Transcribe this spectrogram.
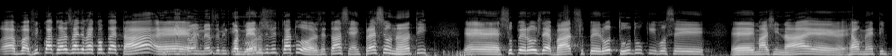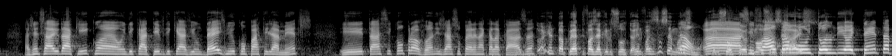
a 24 horas ainda vai completar. é, Então, em menos de 24 em menos horas. de 24 horas. Então, assim, é impressionante é, superou os debates, superou tudo que você é, imaginar. É, realmente, a gente saiu daqui com o indicativo de que haviam 10 mil compartilhamentos e está se comprovando e já superando aquela casa. Então a gente está perto de fazer aquele sorteio, a gente faz essa semana. Não, ah, assim, faltam em torno de 80,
